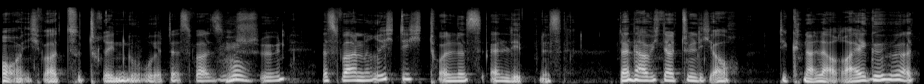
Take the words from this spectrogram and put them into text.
Oh, ich war zu Tränen gerührt. Das war so schön. Das war ein richtig tolles Erlebnis. Dann habe ich natürlich auch die Knallerei gehört,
